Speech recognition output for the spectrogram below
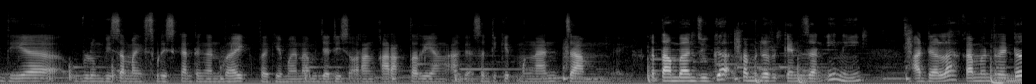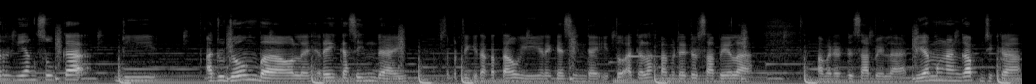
dia belum bisa mengekspresikan dengan baik bagaimana menjadi seorang karakter yang agak sedikit mengancam ketambahan juga Kamen Rider Kenzan ini adalah Kamen Rider yang suka di adu domba oleh Reika Sindai. Seperti kita ketahui, Reika Sindai itu adalah Kamen Rider Sabela. Kamen Rider Sabela. Dia menganggap jika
